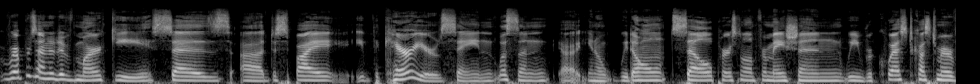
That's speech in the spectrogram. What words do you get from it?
Representative Markey says, uh, despite the carriers saying, "Listen, uh, you know, we don't sell personal information. We request customer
